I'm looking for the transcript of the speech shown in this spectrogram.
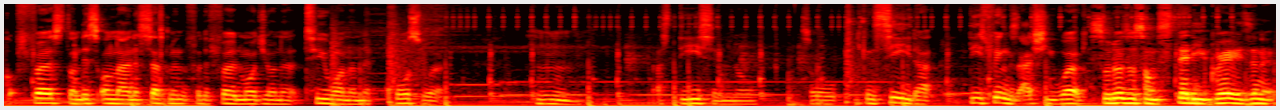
Got first on this online assessment for the third module and a 2-1 on the coursework. Hmm, that's decent, you know. So you can see that these things actually work. So those are some steady grades, isn't it?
